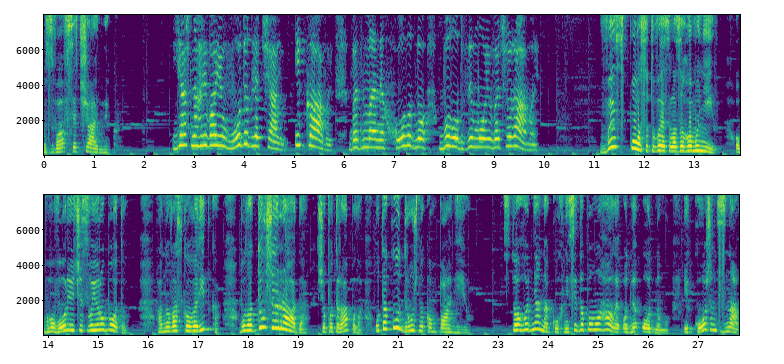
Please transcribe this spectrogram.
Озвався чайник. Я ж нагріваю воду для чаю і кави. Без мене холодно було б зимою вечорами. Весь посуд весело загомонів, обговорюючи свою роботу. А нова сковорідка була дуже рада, що потрапила у таку дружну компанію. З того дня на кухні всі допомагали одне одному, і кожен знав,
